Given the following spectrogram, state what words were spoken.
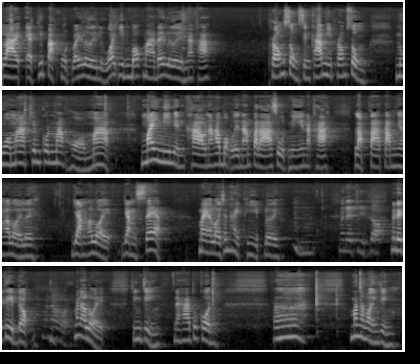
ไลน์แอดที่ปักหมุดไว้เลย หรือว่าอินบ็อกมาได้เลยนะคะ พร้อมส่งสินค้ามีพร้อมส่งนัวมากเข้มข้นมากหอมมาก ไม่มีเหม็นคาวนะคะ บอกเลยน้ำปลาร้าสูตรนี้นะคะ หลับตาตำยังอร่อยเลย ยังอร่อยยังแซ่บไม่อร่อยฉันใหายถีบเลยไม่ได้จีบดอก ไม่ได้ถีบดอก มันอร่อย มันอร่อย จริง ๆ นะคะ ทุกคน เออ มันอร่อยจริงๆอื้อหือ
